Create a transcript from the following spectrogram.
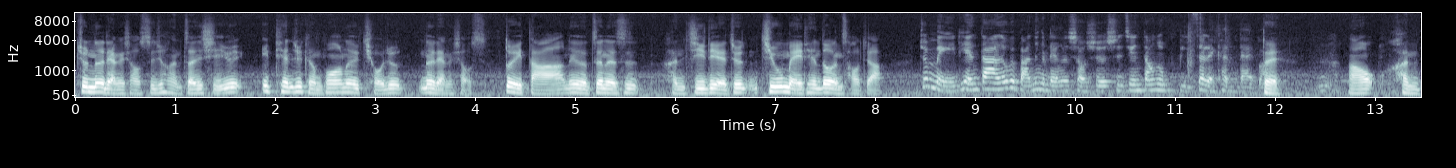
就那两个小时就很珍惜，因为一天就可能碰到那个球就那两个小时。对打那个真的是很激烈，就几乎每一天都很吵架。就每一天大家都会把那个两个小时的时间当做比赛来看待吧。对。然后很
